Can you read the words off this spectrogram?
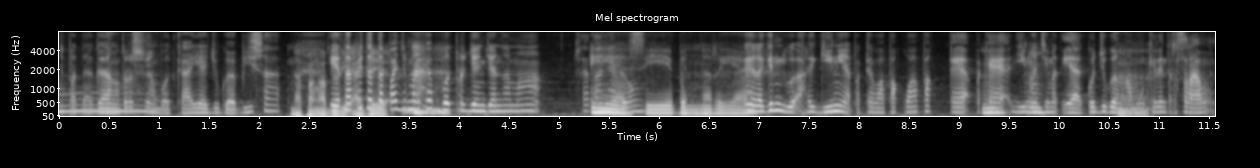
cepat dagang. Terus yang buat kaya juga bisa. Kenapa Ya beli tapi aja tetap ya? aja mereka buat perjanjian sama setannya Iya dong. sih bener ya. Eh lagi juga hari gini ya pakai wapak-wapak kayak pakai jimat-jimat. Ya, gue juga nggak mungkirin terserah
